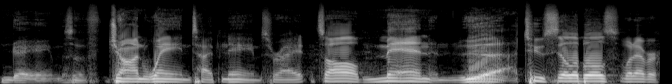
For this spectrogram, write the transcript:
names of John Wayne type names, right? It's all men and ugh, two syllables, whatever.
